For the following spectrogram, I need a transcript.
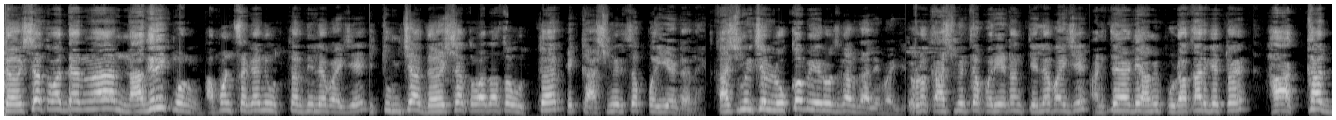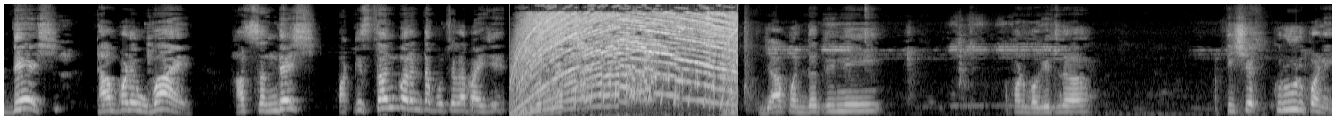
दहशतवाद्यांना नागरिक म्हणून आपण सगळ्यांनी उत्तर दिलं पाहिजे की तुमच्या दहशतवादाचं उत्तर हे काश्मीरचं पर्यटन आहे. काश्मीरचे लोक बेरोजगार झाले पाहिजे. एवढं काश्मीरचं पर्यटन केलं पाहिजे आणि त्यासाठी आम्ही पुढाकार घेतोय. हा अख्खा देश ठामपणे उभा आहे. हा संदेश पाकिस्तान पर्यंत पोहोचला पाहिजे. ज्या पद्धतीने आपण बघितलं अतिशय क्रूरपणे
